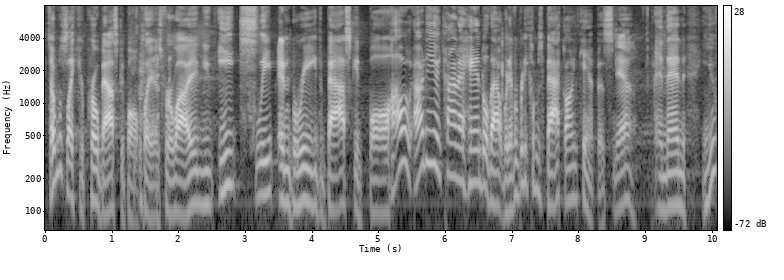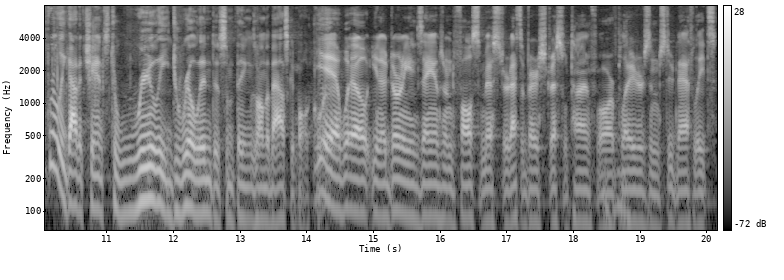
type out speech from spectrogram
it's almost like you're pro basketball players for a while. You eat, sleep, and breathe basketball. How, how do you kind of handle that when everybody comes back on campus? Yeah. And then you've really got a chance to really drill into some things on the basketball court. Yeah, well, you know, during exams or in the fall semester, that's a very stressful time for our players and student athletes.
